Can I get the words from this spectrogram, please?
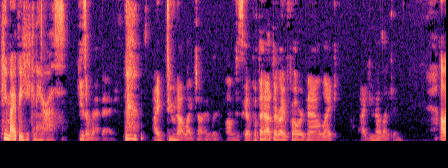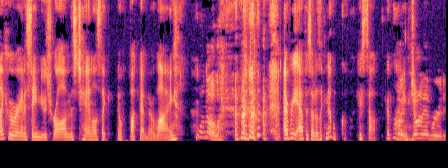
He might be, he can hear us. He's a rat bag. I do not like John Edward. I'm just gonna put that out there right forward now. Like, I do not like him. I like who we're going to stay neutral on this channel. It's like, no, fuck them, they're lying. Well, no, like, Every episode, I was like, no, go fuck yourself. You're lying. but John Edward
